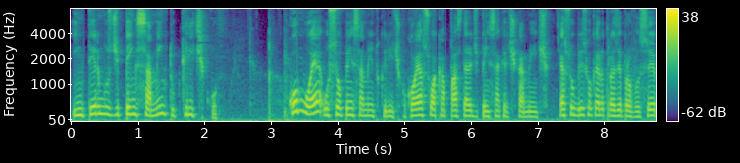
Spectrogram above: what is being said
em termos de pensamento crítico? Como é o seu pensamento crítico? Qual é a sua capacidade de pensar criticamente? É sobre isso que eu quero trazer para você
